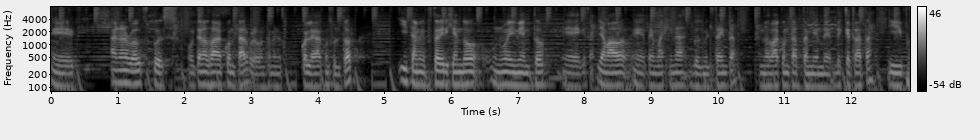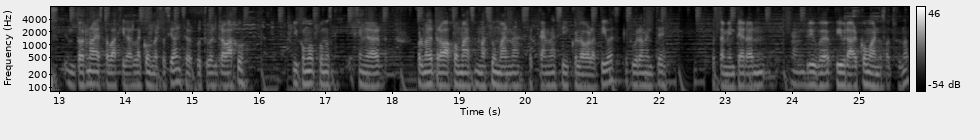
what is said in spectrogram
eh, Alan Rhodes, pues ahorita nos va a contar, pero también es colega consultor y también está dirigiendo un movimiento eh, llamado eh, Reimagina 2030. Nos va a contar también de, qué trata y pues en torno a esto va a girar la conversación sobre el futuro del trabajo y cómo podemos generar formas de trabajo más, más humanas, cercanas y colaborativas que seguramente pues también te harán vibrar como a nosotros, ¿no?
